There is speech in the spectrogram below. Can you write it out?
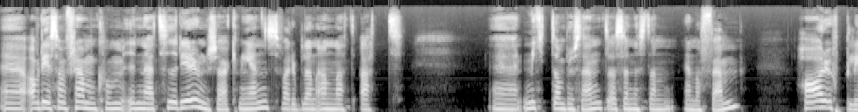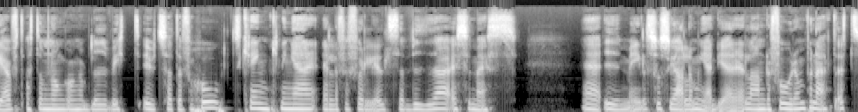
eh, av det som framkom i den här tidigare undersökningen så var det bland annat att eh, 19 procent, alltså nästan en av fem, har upplevt att de någon gång har blivit utsatta för hot, kränkningar eller förföljelse via sms, eh, e-mail, sociala medier eller andra forum på nätet.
